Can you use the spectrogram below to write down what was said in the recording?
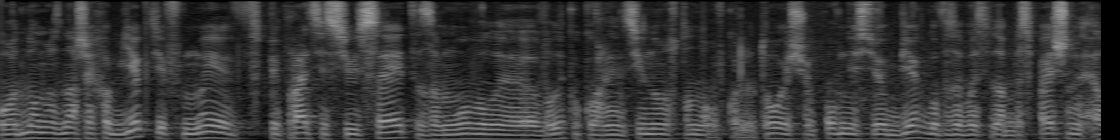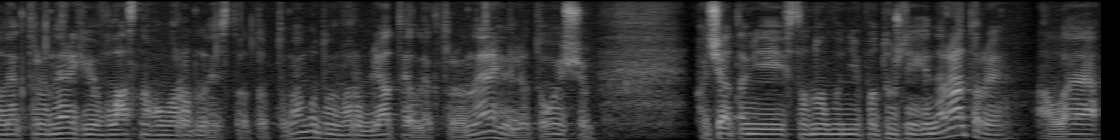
По одному з наших об'єктів ми в співпраці з USAID замовили велику координаційну установку для того, щоб повністю об'єкт був забез- забезпечений електроенергією власного виробництва. Тобто ми будемо виробляти електроенергію для того, щоб, хоча там є і встановлені потужні генератори, але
